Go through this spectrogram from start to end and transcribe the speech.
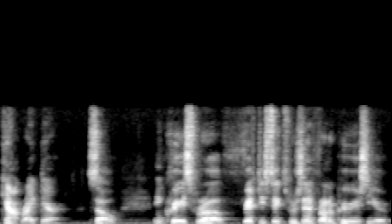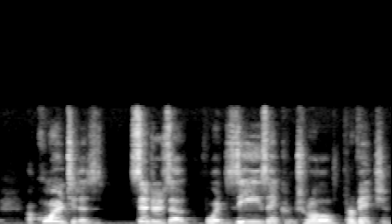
count right there. So, increased from 56% from the previous year, according to the Centers of, for Disease and Control Prevention.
